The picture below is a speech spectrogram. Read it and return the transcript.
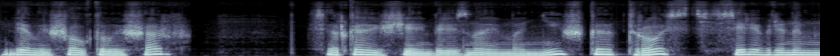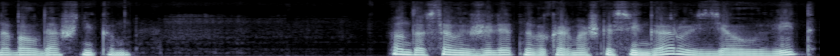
белый шелковый шарф, сверкающая белизной манишка, трость с серебряным набалдашником. Он достал из жилетного кармашка сигару и сделал вид,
